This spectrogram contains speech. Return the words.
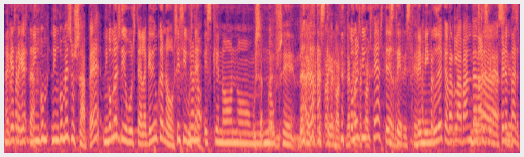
Aquesta, aquesta. Ningú, ningú més ho sap, eh? Ningú Com es diu vostè? La que diu que no? Sí, sí, vostè. No, no, és que no, no, Ho sap- no ho sé. D'acord, Com es diu vostè, Esther? Esther, Esther. Benvinguda. Que... Per la banda de-. Espera, en part,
